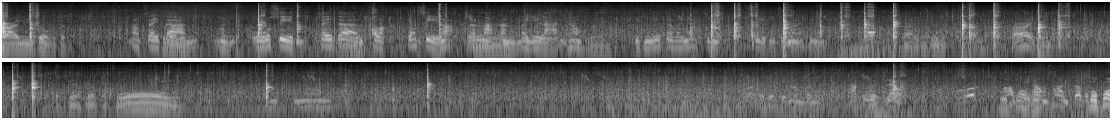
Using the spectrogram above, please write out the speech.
วายอีหลีทั่วว่าซั่นเอาใส่ตาลมันโอ้สีนใส่ตาลพวกจังสีเนาะส่วนมากอันใบยีหร่านี่เฮากินอยู่แต่ว่ายังกินสีนกินนั่นพี่น้องการกินไปเสียบแล้วก็โป่งนอนปล่อยไปเด้อพี่น้องบัดนี้พักลุกแล้ว เอาพี่น้องฮ้อนก็บัดบ่นี้พอ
